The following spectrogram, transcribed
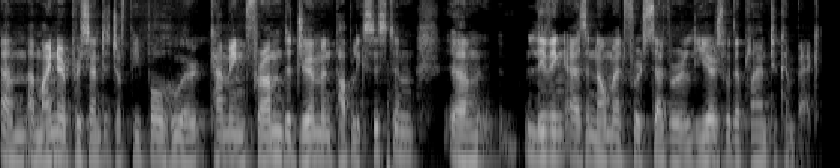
um, a minor percentage of people who are coming from the German public system, um, living as a nomad for several years with a plan to come back.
